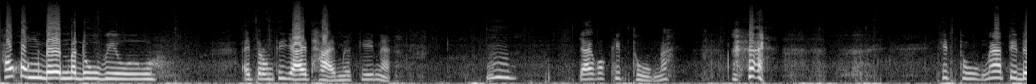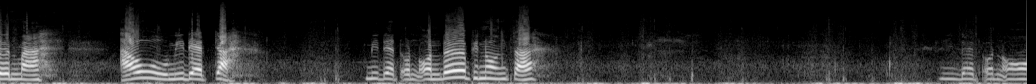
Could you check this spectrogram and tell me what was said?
เขาคงเดินมาดูวิว ไอ้ตรงที่ยายถ่ายเมื่อกี้เนี่ยยายก็คิดถูกนะ คิดถูกนะที่เดินมา เอามีแดดจ้ะ มีแดดอ่อนๆเด้อพี่น้องจ้ะมีแดดอ่อ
